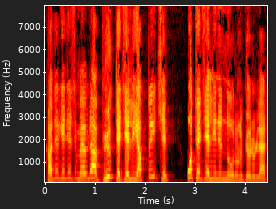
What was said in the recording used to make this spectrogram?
Kadir gecesi Mevla büyük tecelli yaptığı için o tecellinin nurunu görürler.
